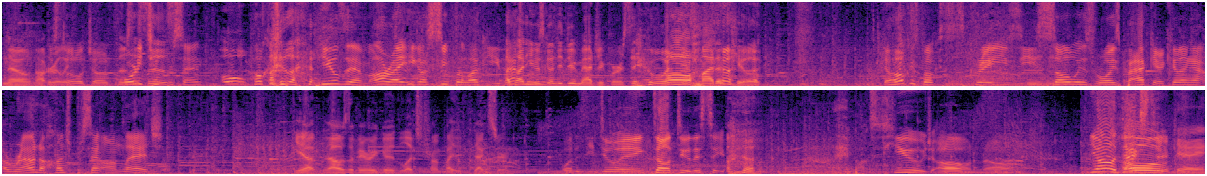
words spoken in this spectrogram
No, not just really. a little joke. There's the Forty-two Sizz. percent. Oh, Hocus I, thought- heals him. All right, he got super lucky. I That thought he was going to do Magic Burst. It, Oh. might have killed. The Hocus Pocus is crazy. Mhm. So is Roy's back air, killing at around 100% on ledge. Yep, that was a very good ledge trump by Dexter. What is he doing? Don't do this to you. that hitbox is huge. Oh no. Yo, Dexter. Okay.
